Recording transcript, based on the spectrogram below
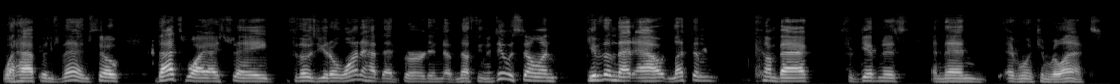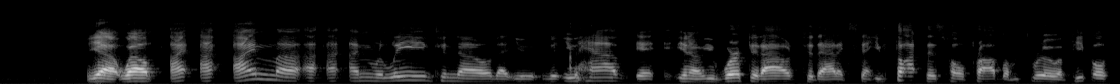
What happens then? So that's why i say for those of you who don't want to have that burden of nothing to do with someone give them that out let them come back forgiveness and then everyone can relax Yeah, well, I, I I'm uh, I, am relieved to know that you that you have it, you know you've worked it out to that extent. You've thought this whole problem through. Of people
